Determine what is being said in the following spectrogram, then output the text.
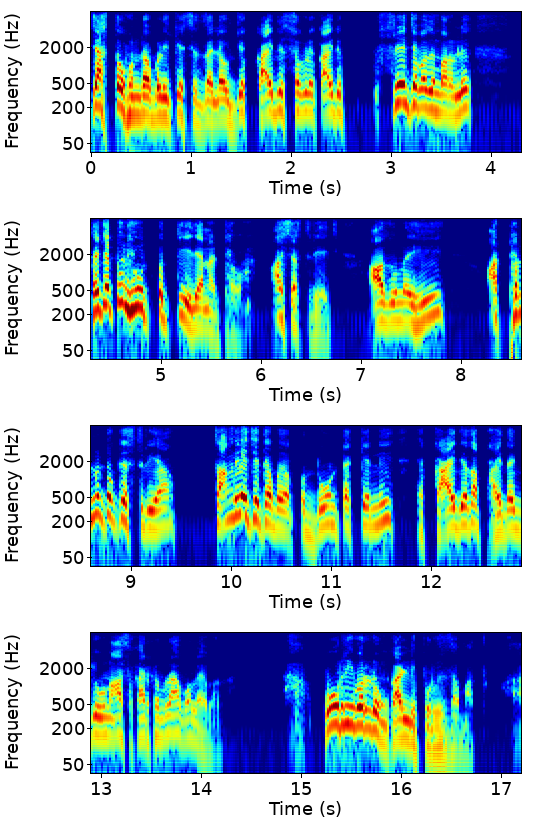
जास्त हुंडाबळी केसेस झाल्यावर जे कायदे सगळे कायदे स्त्रियांच्या बाजूने बनवले त्याच्यातून ही उत्पत्ती आहे ध्यानात ठेवा अशा स्त्रियाची. अजूनही अठ्ठ्याण्णव टक्के स्त्रिया चांगलेच आहे त्याबद्दल पण दोन टक्क्यांनी या कायद्याचा फायदा घेऊन असा कार्यक्रम राबवला आहे बघा. हा पोरी वरडून काढली पुरुष जमात. हा.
